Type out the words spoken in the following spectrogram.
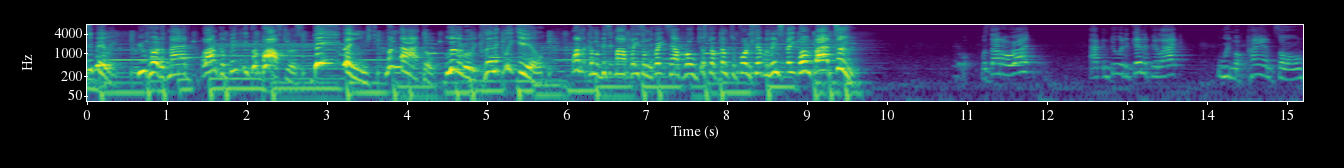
Crazy Billy. You've heard of mad? Well, I'm completely preposterous, deranged, maniacal, literally clinically ill. Why not come and visit my place on the Great South Road just off Junction 47 of Interstate 152? Was that all right? I can do it again if you like, with my pants on.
